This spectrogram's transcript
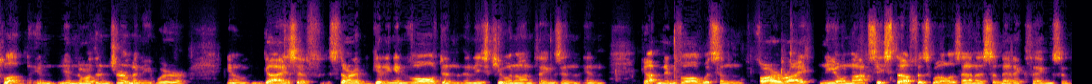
club in in northern Germany where you know guys have started getting involved in, in these QAnon things and and gotten involved with some far right neo Nazi stuff as well as anti Semitic things. And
